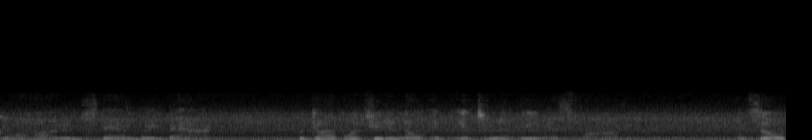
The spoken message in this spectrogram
God, and stand way back. But God wants you to know him intimately as Father. And so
